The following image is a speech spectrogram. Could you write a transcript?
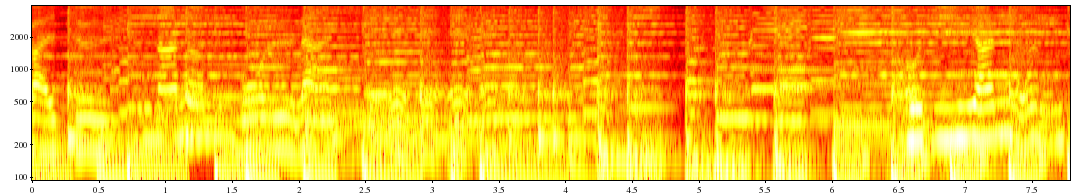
갈 줄 나는 몰랐네. 보지 않는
